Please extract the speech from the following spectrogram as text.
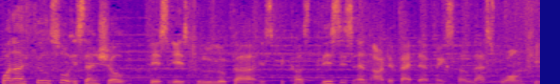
What I feel so essential this is to Luluca is because this is an artifact that makes her less wonky.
